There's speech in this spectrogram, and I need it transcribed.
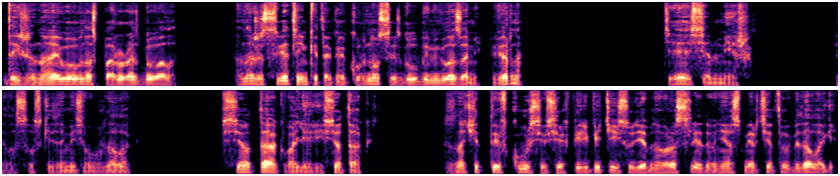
Да и жена его у нас пару раз бывала. Она же светленькая такая, курносая, с голубыми глазами, верно? Тесен мир, философски заметил Бурдалак. Все так, Валерий, все так. Значит, ты в курсе всех перипетий судебного расследования о смерти этого бедолаги?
